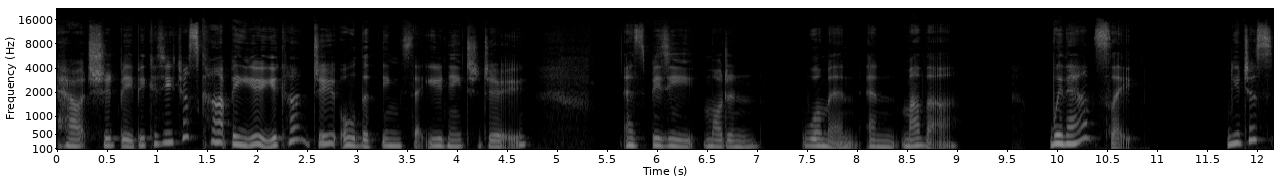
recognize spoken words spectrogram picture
how it should be because you just can't be you. You can't do all the things that you need to do as busy modern woman and mother without sleep. You just,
